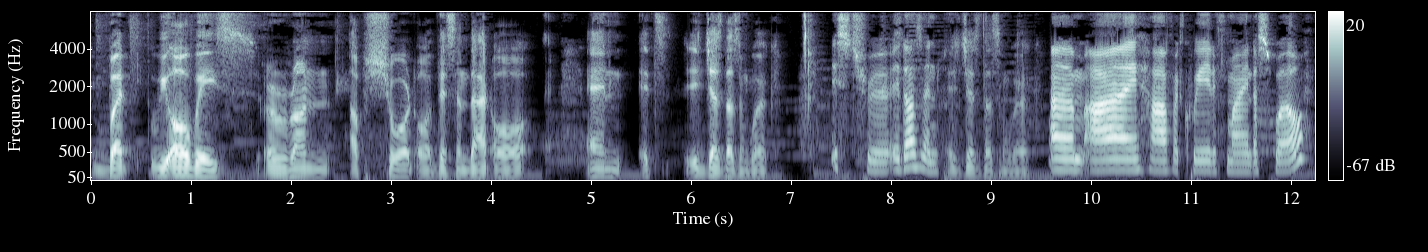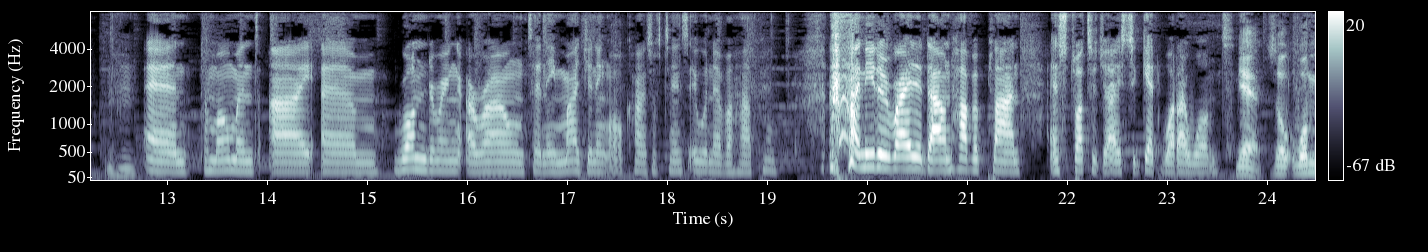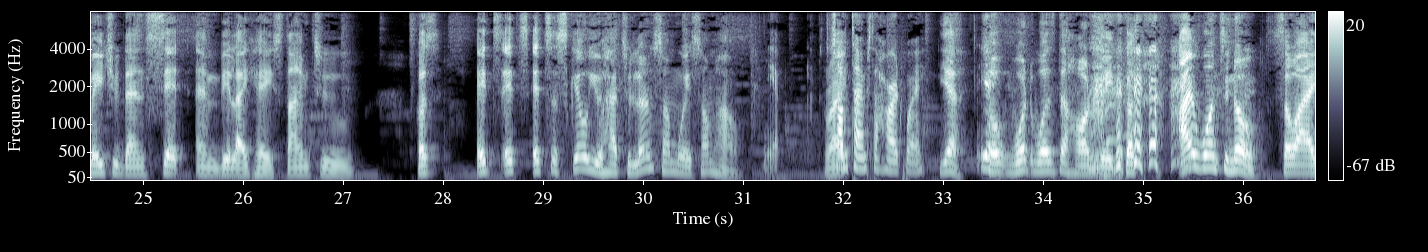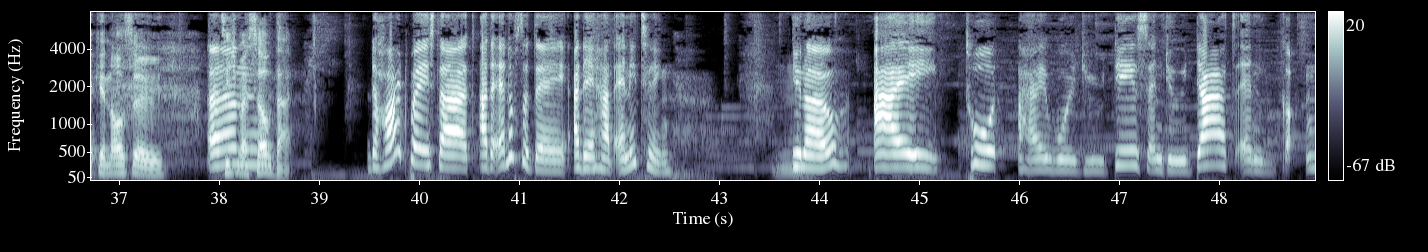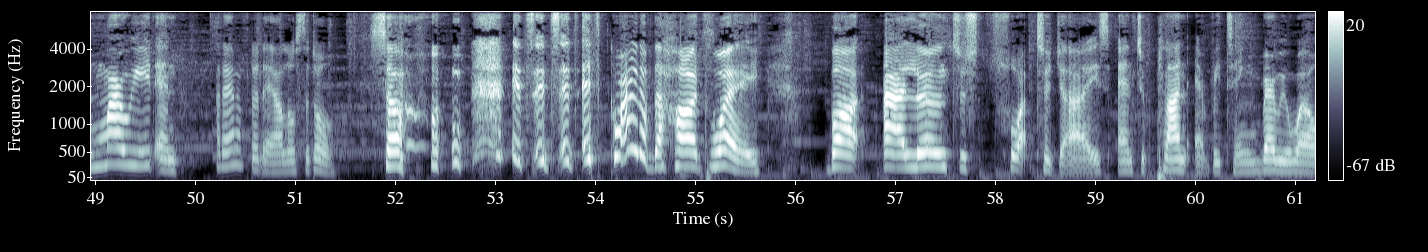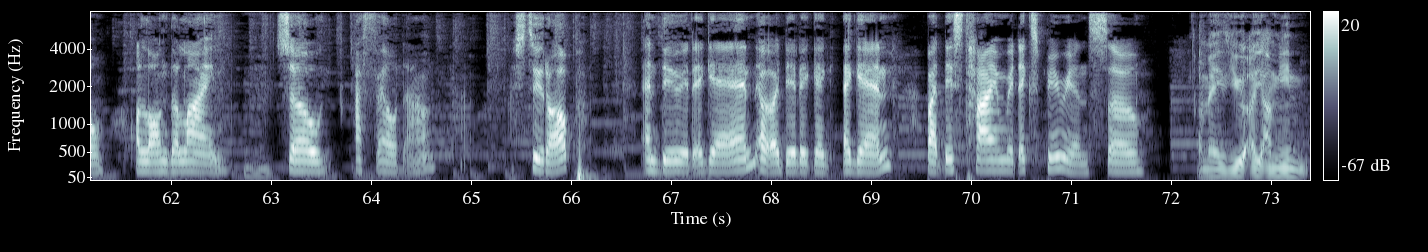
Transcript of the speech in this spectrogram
but we always run up short or this and that or, and it's it just doesn't work. It's true. It doesn't. It just doesn't work. Um, I have a creative mind as well, and the moment I am wandering around and imagining all kinds of things, it will never happen. I need to write it down, have a plan, and strategize to get what I want. Yeah. So what made you then sit and be like, "Hey, it's time to," because it's it's it's a skill you had to learn some way somehow. Yeah. Right. Sometimes the hard way. Yeah. Yeah. So what was the hard way? Because I want to know, so I can also teach Um, myself that. the hard way is that at the end of the day, I didn't have anything. You know, I thought I would do this and do that and got married, and at the end of the day, I lost it all. So it's it's it's it's quite of the hard way, but I learned to strategize and to plan everything very well along the line. So I fell down, I stood up, and do it again, or I did it ag- again, but this time with experience. So I mean, you. I, I mean,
